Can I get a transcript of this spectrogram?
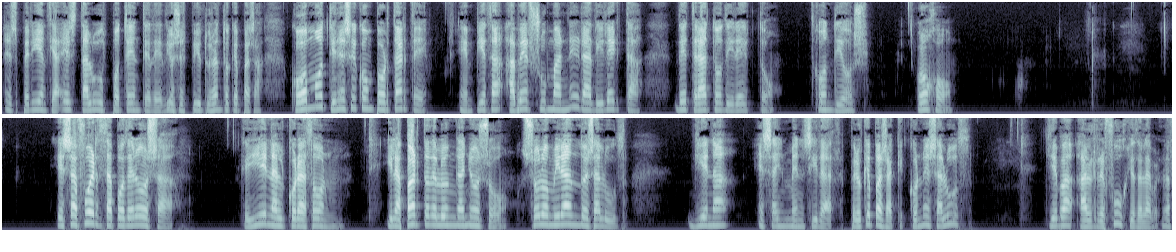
experiencia, esta luz potente de Dios Espíritu Santo, ¿qué pasa? ¿Cómo tienes que comportarte? Empieza a ver su manera directa de trato directo con Dios. Ojo. Esa fuerza poderosa que llena el corazón y la aparta de lo engañoso, solo mirando esa luz, llena esa inmensidad. Pero ¿qué pasa? Que con esa luz lleva al refugio de la verdad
